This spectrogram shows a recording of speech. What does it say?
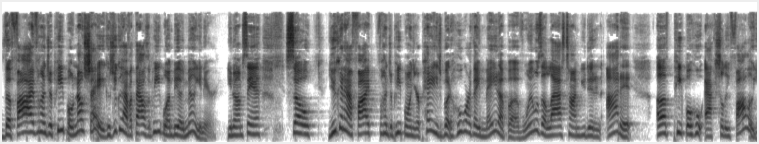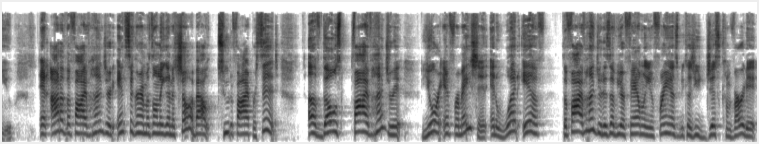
the 500 people, no shade, because you could have a thousand people and be a millionaire. You know what I'm saying? So you can have 500 people on your page, but who are they made up of? When was the last time you did an audit of people who actually follow you? And out of the 500, Instagram is only going to show about two to 5% of those 500 your information. And what if the 500 is of your family and friends because you just converted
